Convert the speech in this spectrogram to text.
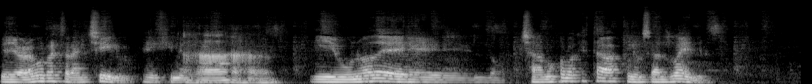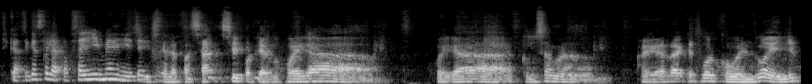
Me llevaron a un restaurante chino en Ginebra. Ajá, ajá. Y uno de los chamos con los que estaba conoció al dueño. Casi que se la pasa allí y me dijiste. Y se la pasa, sí, porque además juega, juega, ¿cómo se llama? Juega racquetball con el dueño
